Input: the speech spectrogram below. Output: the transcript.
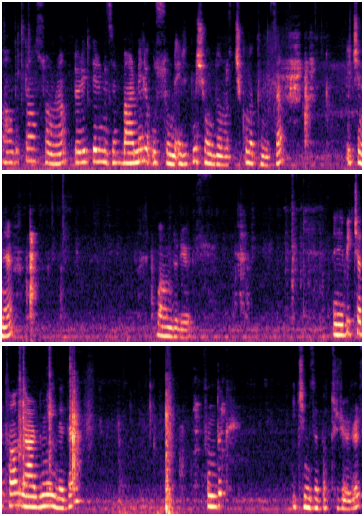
aldıktan sonra böreklerimizi barmele usulü eritmiş olduğumuz çikolatamızı içine bandırıyoruz. Ee, bir çatal yardımıyla da fındık içimize batırıyoruz.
